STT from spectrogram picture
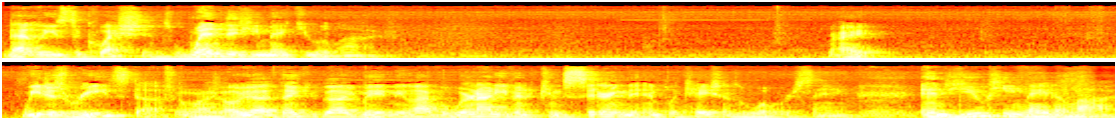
that leads to questions. When did he make you alive? Right? We just read stuff and we're like oh yeah thank you god you made me alive. But we're not even considering the implications of what we're saying. And you he made alive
